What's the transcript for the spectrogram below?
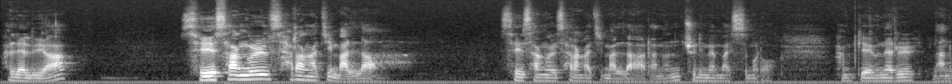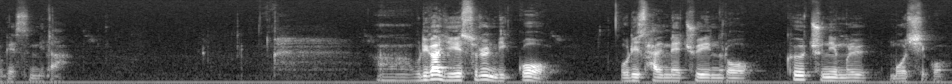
할렐루야 세상을 사랑하지 말라. 세상을 사랑하지 말라라는 주님의 말씀으로 함께 은혜를 나누겠습니다. 아, 우리가 예수를 믿고 우리 삶의 주인으로 그 주님을 모시고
